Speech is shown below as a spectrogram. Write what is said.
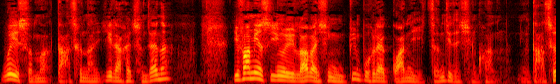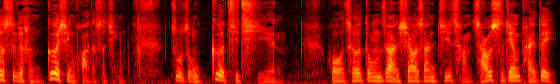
为什么打车难依然还存在呢？一方面是因为老百姓并不会来管理整体的情况，因为打车是个很个性化的事情，注重个体体验。火车东站、萧山机场长时间排队，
